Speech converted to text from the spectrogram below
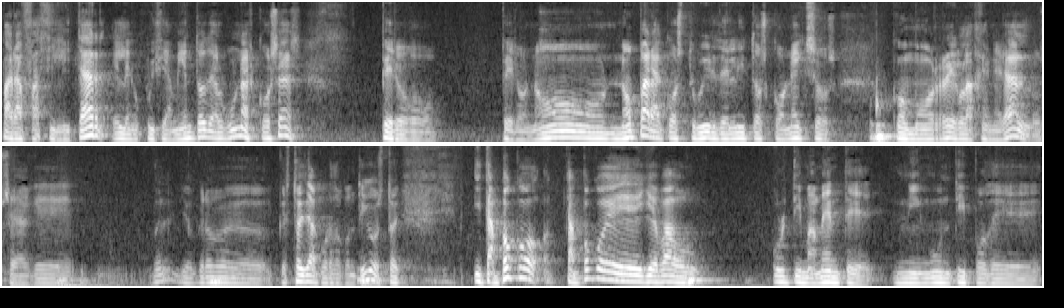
para facilitar el enjuiciamiento de algunas cosas, pero, pero no, no para construir delitos conexos como regla general. O sea que bueno, yo creo que estoy de acuerdo contigo. Estoy, y tampoco, tampoco he llevado últimamente ningún tipo de,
